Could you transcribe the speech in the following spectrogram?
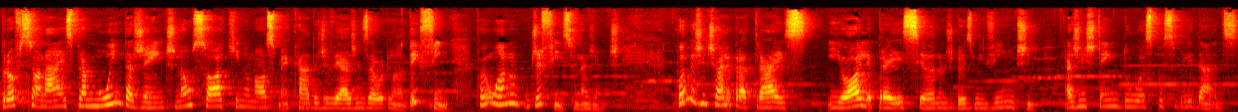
profissionais para muita gente, não só aqui no nosso mercado de viagens a Orlando. Enfim, foi um ano difícil, né, gente? Quando a gente olha para trás e olha para esse ano de 2020, a gente tem duas possibilidades.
